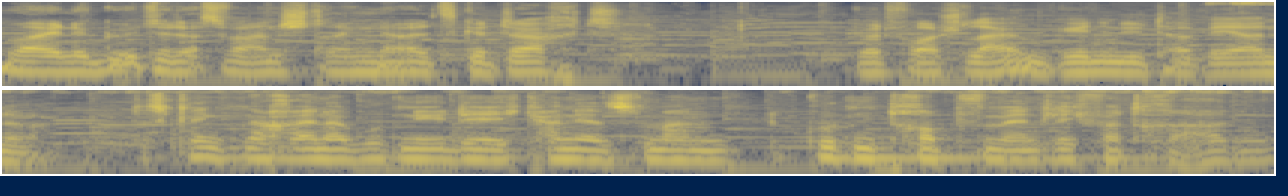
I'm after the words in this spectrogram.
Meine Güte, das war anstrengender als gedacht. Ich würde vorschlagen, wir gehen in die Taverne. Das klingt nach einer guten Idee. Ich kann jetzt mal einen guten Tropfen endlich vertragen.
